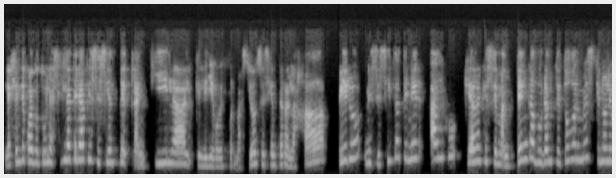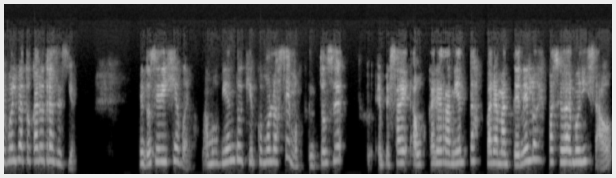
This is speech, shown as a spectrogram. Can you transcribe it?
La gente cuando tú le haces la terapia se siente tranquila, que le llegó información, se siente relajada, pero necesita tener algo que haga que se mantenga durante todo el mes, que no le vuelva a tocar otra sesión. Entonces dije, bueno, vamos viendo que, cómo lo hacemos. Entonces empecé a buscar herramientas para mantener los espacios armonizados.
